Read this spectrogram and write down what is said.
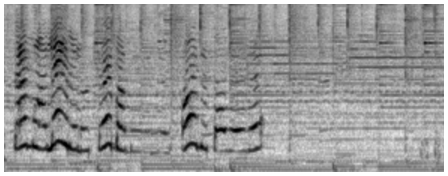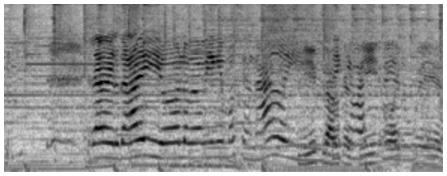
Estamos alegres los tres, vamos. ¿Dónde está bebé? La verdad, y yo lo veo bien emocionado y Sí, claro sé que va a sí. Hoy pues.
